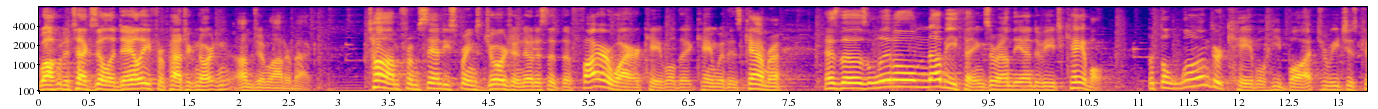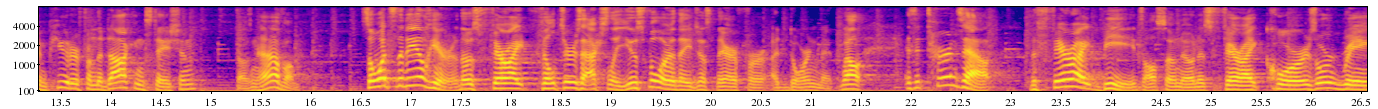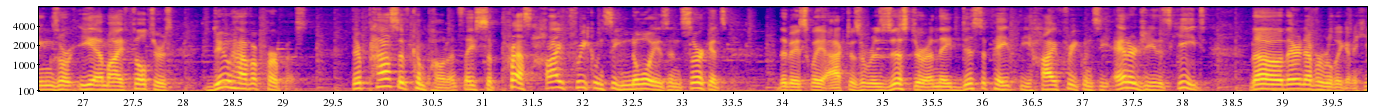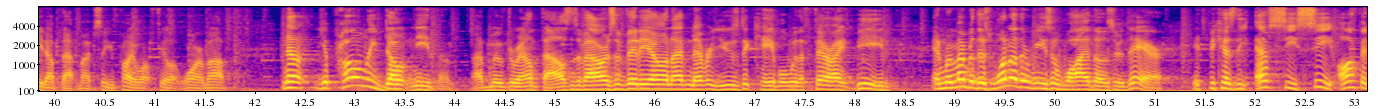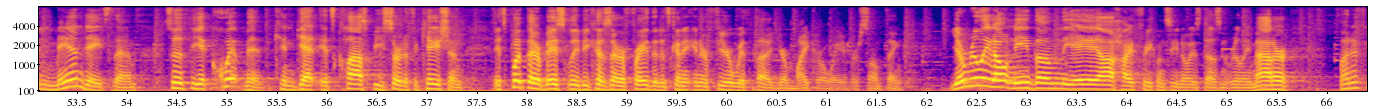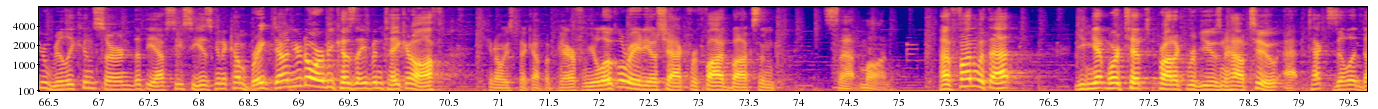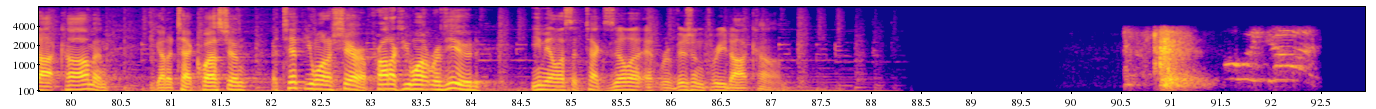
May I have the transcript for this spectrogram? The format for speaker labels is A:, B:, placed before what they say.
A: Welcome to Tekzilla Daily. For Patrick Norton, I'm Jim Louderback. Tom from Sandy Springs, Georgia noticed that the Firewire cable that came with his camera has those little nubby things around the end of each cable. But the longer cable he bought to reach his computer from the docking station doesn't have them. So what's the deal here? Are those ferrite filters actually useful or are they just there for adornment? Well, as it turns out, the ferrite beads, also known as ferrite cores or rings or EMI filters, do have a purpose. They're passive components. They suppress high frequency noise in circuits. They basically act as a resistor and they dissipate the high frequency energy, this heat, though they're never really going to heat up that much, so you probably won't feel it warm up. Now, you probably don't need them. I've moved around thousands of hours of video and I've never used a cable with a ferrite bead. And remember, there's one other reason why those are there. It's because the FCC often mandates them so that the equipment can get its Class B certification. It's put there basically because they're afraid that it's going to interfere with uh, your microwave or something. You really don't need them. The AAR high frequency noise doesn't really matter. But if you're really concerned that the FCC is going to come break down your door because they've been taken off, you can always pick up a pair from your local Radio Shack for five bucks and snap them on. Have fun with that. You can get more tips, product reviews, and how-to at tekzilla.com. And if you got a tech question, a tip you want to share, a product you want reviewed, email us at tekzilla at revision3.com.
